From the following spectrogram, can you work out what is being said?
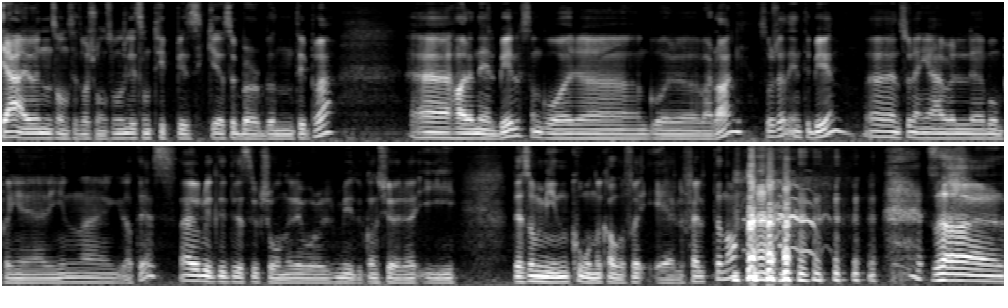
jeg er jo i en sånn situasjon som litt sånn typisk eh, suburban-type. Eh, har en elbil som går, eh, går hver dag, stort sett, inn til byen. Eh, Enn så lenge er vel bompengeringen gratis. Det er jo blitt litt restriksjoner i hvor mye du kan kjøre i det som min kone kaller for elfeltet nå. så jeg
